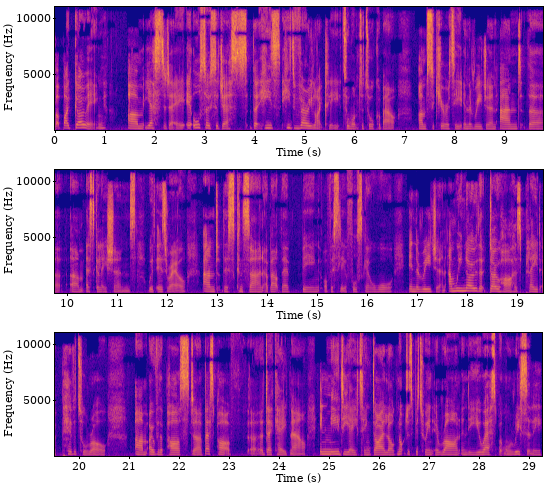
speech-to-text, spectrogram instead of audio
But by going um, yesterday, it also suggests that he's he's very likely to want to talk about um, security in the region and the um, escalations with Israel and this concern about there being obviously a full scale war in the region. And we know that Doha has played a pivotal role um, over the past uh, best part of a decade now in mediating dialogue, not just between Iran and the US, but more recently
